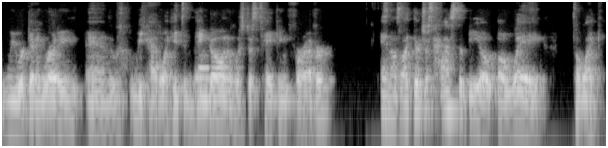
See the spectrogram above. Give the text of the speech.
We were getting ready, and was, we had like heated mango, and it was just taking forever. And I was like, there just has to be a, a way to like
